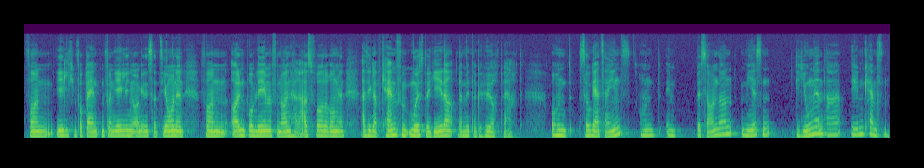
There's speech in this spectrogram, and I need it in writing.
von jeglichen Verbänden, von jeglichen Organisationen, von allen Problemen, von allen Herausforderungen. Also ich glaube, kämpfen muss da jeder, damit er gehört wird. Und so geht es auch uns. Und im Besonderen müssen die Jungen auch eben kämpfen.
